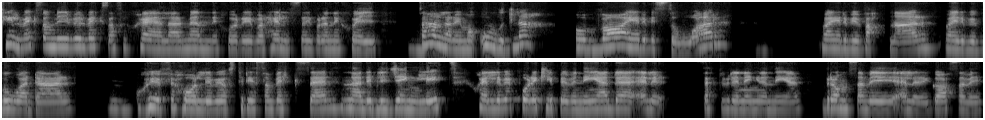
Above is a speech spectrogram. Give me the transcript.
tillväxt. Om vi vill växa som själar, människor, i vår hälsa, i vår energi. Mm. Så handlar det om att odla. Och vad är det vi sår? Vad är det vi vattnar? Vad är det vi vårdar? Mm. Och hur förhåller vi oss till det som växer när det blir gängligt? Skäller vi på det? Klipper vi ner det? Eller Sätter vi den längre ner? Bromsar vi eller gasar vi?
